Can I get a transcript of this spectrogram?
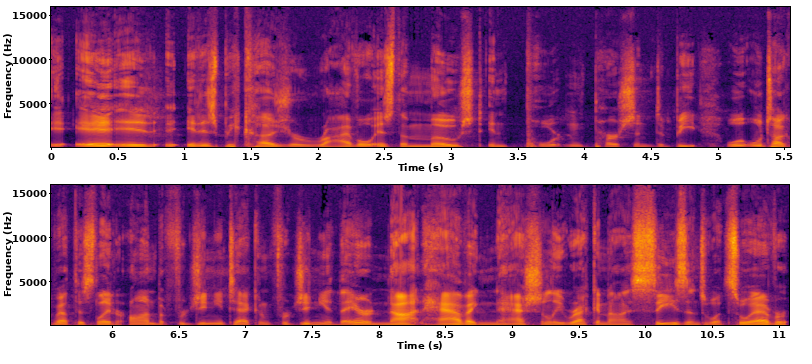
it, it, it is because your rival is the most important person to beat. We'll, we'll talk about this later on, but Virginia Tech and Virginia, they are not having nationally recognized seasons whatsoever.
